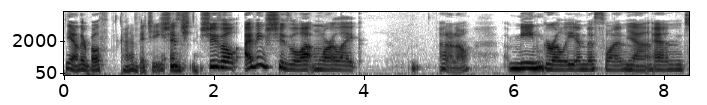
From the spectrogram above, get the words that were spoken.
you know, they're both kind of bitchy. and she's she, she's a. I think she's a lot more like, I don't know, mean girly in this one. Yeah. and.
